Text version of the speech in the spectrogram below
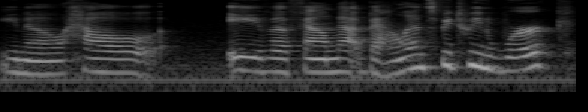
you know, how Ava found that balance between work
